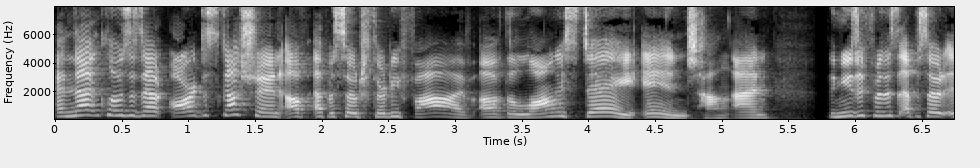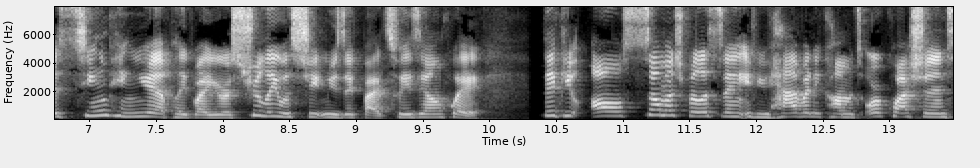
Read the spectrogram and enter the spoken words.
And that closes out our discussion of episode 35 of The Longest Day in Chang'an. The music for this episode is Qing Ping Yue, played by yours truly, with sheet music by Cui Jianghui. Thank you all so much for listening. If you have any comments or questions,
